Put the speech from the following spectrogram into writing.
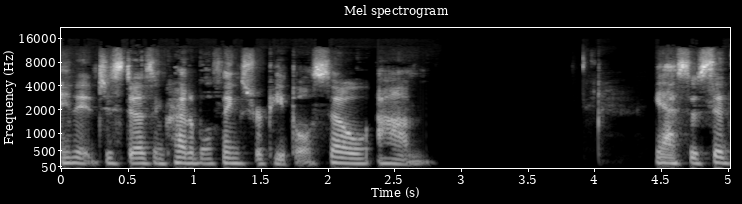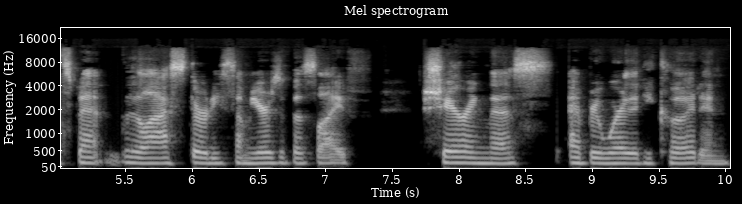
and it just does incredible things for people. So um yeah so sid spent the last 30 some years of his life sharing this everywhere that he could and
